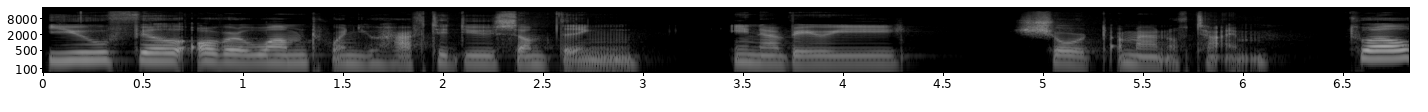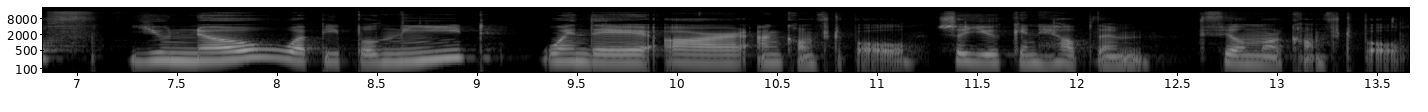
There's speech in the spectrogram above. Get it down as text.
you feel overwhelmed when you have to do something in a very short amount of time. 12, you know what people need when they are uncomfortable, so you can help them feel more comfortable.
